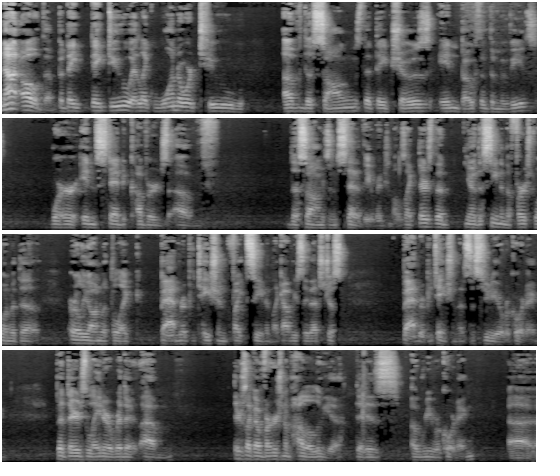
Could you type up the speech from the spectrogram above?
not all of them, but they they do uh, like one or two of the songs that they chose in both of the movies were instead covers of the songs instead of the originals. Like there's the you know the scene in the first one with the early on with the like bad reputation fight scene, and like obviously that's just bad reputation. That's the studio recording. But there's later where the um, there's like a version of Hallelujah that is a re-recording uh,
